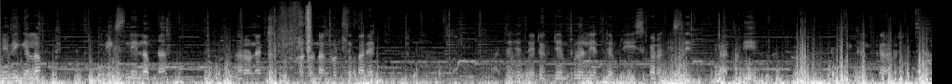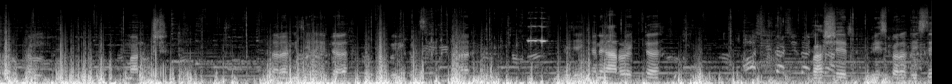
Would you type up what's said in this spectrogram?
নেমে গেলাম। রিক্স নিলাম না, কারণ একটা দুর্ঘটনা ঘটতে পারে। যেহেতু এটা টেম্পোরারি একটা ব্রিজ করা হয়েছে, কাঠ দিয়ে, এখানকার লোকাল মানুষ তারা নিজেরা এটা তৈরি করছে আর এই আরও একটা বাঁশের ব্রিজ করা হয়েছে।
